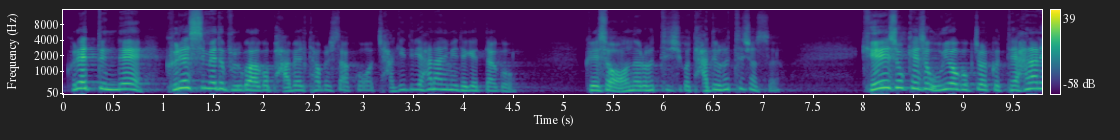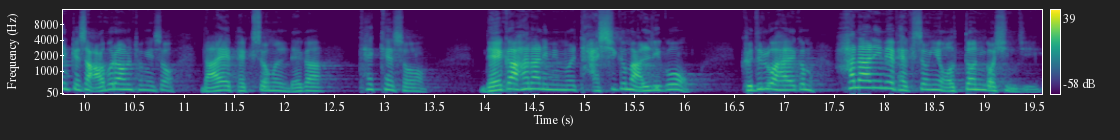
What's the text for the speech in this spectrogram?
그랬던데 그랬음에도 불구하고 바벨탑을 쌓고 자기들이 하나님이 되겠다고 그래서 언어를 흩으시고 다들 흩으셨어요. 계속해서 우여곡절 끝에 하나님께서 아브라함을 통해서 나의 백성을 내가 택해서 내가 하나님임을 다시금 알리고 그들로 하여금 하나님의 백성이 어떤 것인지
